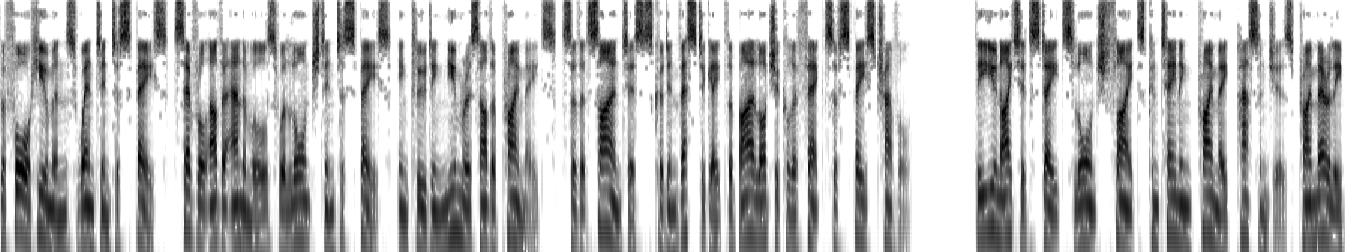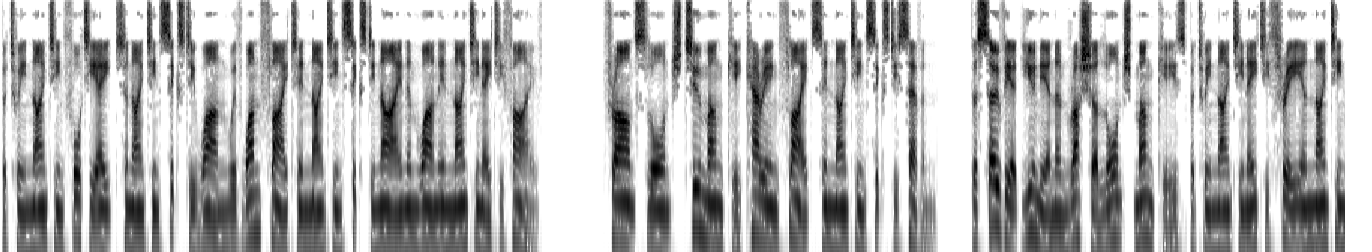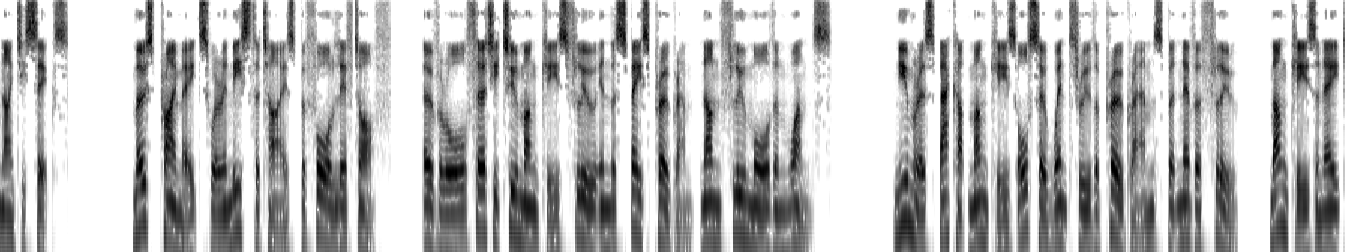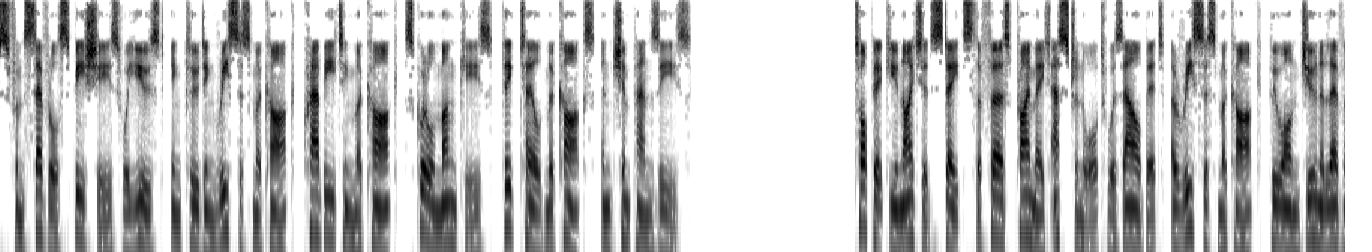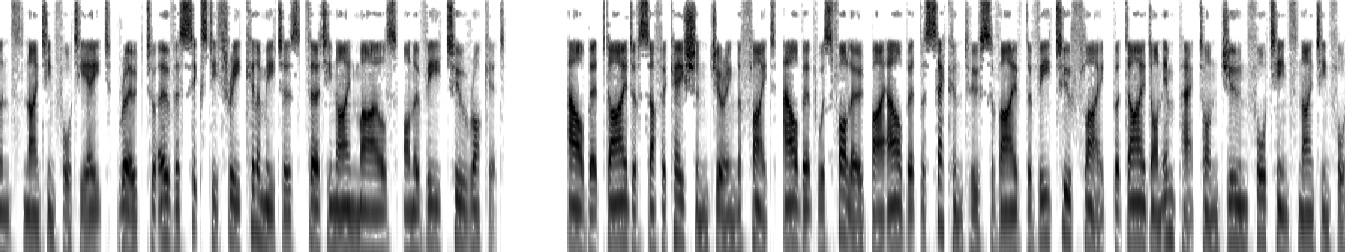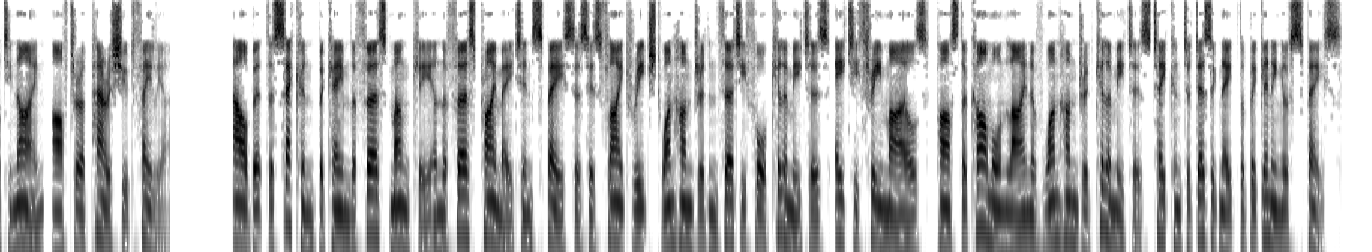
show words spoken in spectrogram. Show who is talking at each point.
Speaker 1: Before humans went into space, several other animals were launched into space, including numerous other primates, so that scientists could investigate the biological effects of space travel. The United States launched flights containing primate passengers primarily between 1948 to 1961 with one flight in 1969 and one in 1985. France launched two monkey-carrying flights in 1967. The Soviet Union and Russia launched monkeys between 1983 and 1996. Most primates were anesthetized before lift-off. Overall 32 monkeys flew in the space program, none flew more than once. Numerous backup monkeys also went through the programs but never flew. Monkeys and apes from several species were used, including rhesus macaque, crab-eating macaque, squirrel monkeys, pig-tailed macaques, and chimpanzees. United States The first primate astronaut was Albert, a rhesus macaque, who on June 11, 1948, rode to over 63 kilometers (39 miles) on a V-2 rocket. Albert died of suffocation during the flight. Albert was followed by Albert II who survived the V-2 flight but died on impact on June 14, 1949, after a parachute failure. Albert II became the first monkey and the first primate in space as his flight reached 134 kilometers (83 miles) past the Kármán line of 100 kilometers taken to designate the beginning of space.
